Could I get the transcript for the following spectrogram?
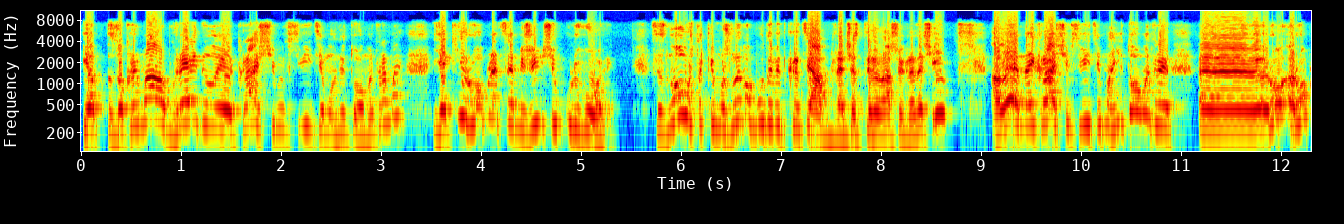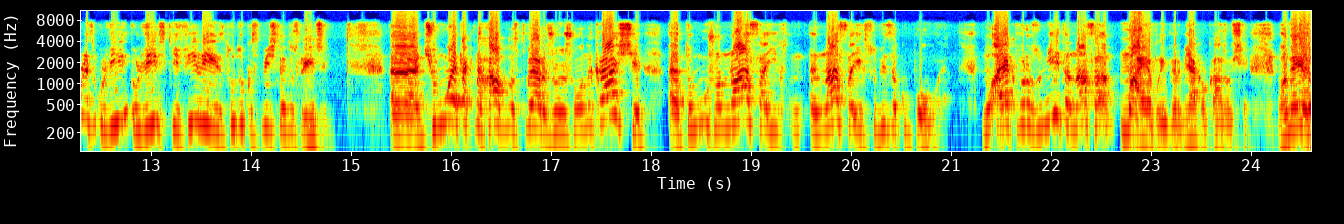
І, зокрема, апгрейдили кращими в світі магнітометрами, які робляться між іншим у Львові. Це знову ж таки можливо буде відкриттям для частини наших глядачів, але найкращі в світі магнітометри е, роблять у, Львів, у Львівській філії Інституту космічних досліджень. Е, чому я так нахабно стверджую, що вони кращі? Е, тому що НАСА їх, НАСА їх собі закуповує. Ну а як ви розумієте, НАСА має вибір, м'яко кажучи. Вони,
